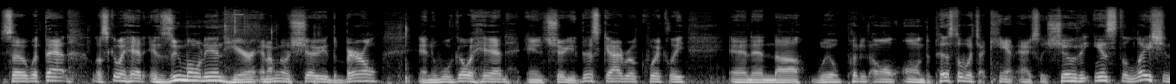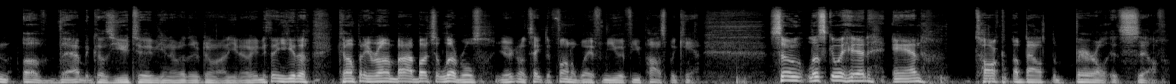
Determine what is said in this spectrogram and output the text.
So with that, let's go ahead and zoom on in here, and I'm going to show you the barrel, and we'll go ahead and show you this guy real quickly, and then uh, we'll put it all on the pistol, which I can't actually show the installation of that because YouTube, you know what they're doing. You know, anything you get a company run by a bunch of liberals, you're going to take the fun away from you if you possibly can. So let's go ahead and talk about the barrel itself.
